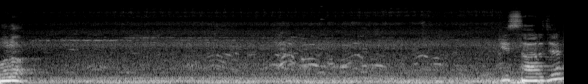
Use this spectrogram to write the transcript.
বলো। কি সার্জেন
